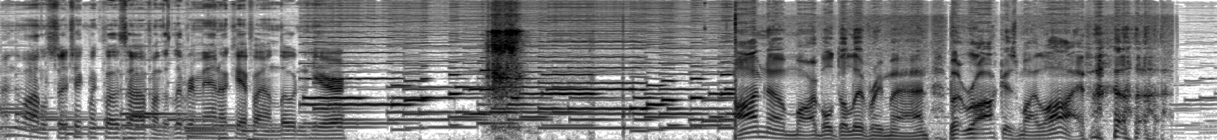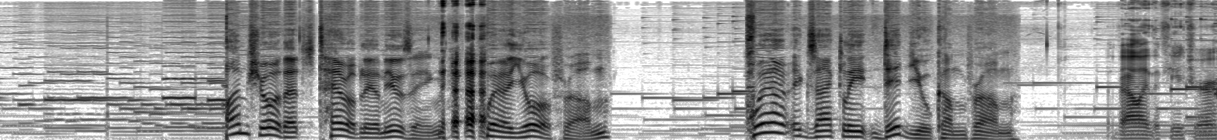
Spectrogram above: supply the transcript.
I'm the model. so I take my clothes off? I'm the delivery man. Okay, if I unload in here. I'm no marble delivery man, but rock is my life. I'm sure that's terribly amusing, where you're from. Where exactly did you come from? The Valley of the Future.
